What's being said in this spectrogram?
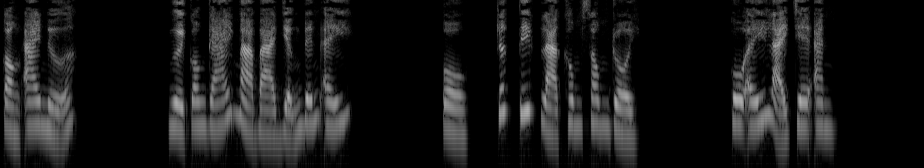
Còn ai nữa? Người con gái mà bà dẫn đến ấy. Ồ, rất tiếc là không xong rồi. Cô ấy lại chê anh.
